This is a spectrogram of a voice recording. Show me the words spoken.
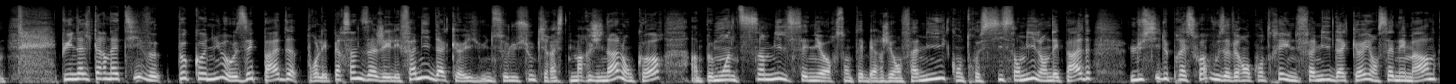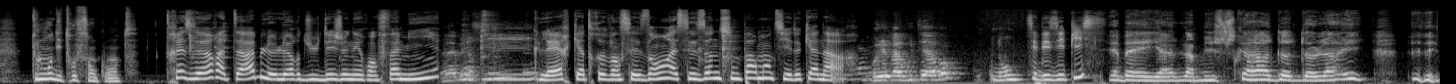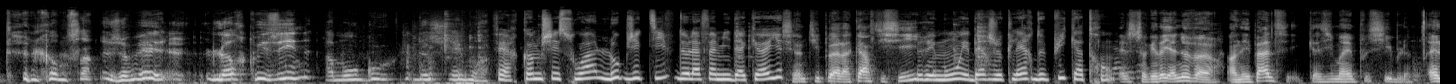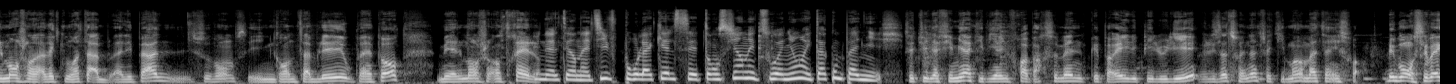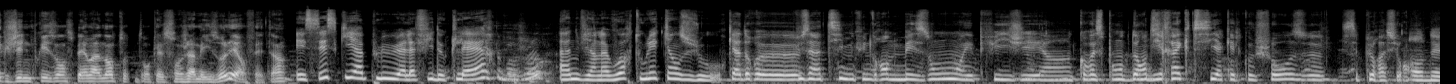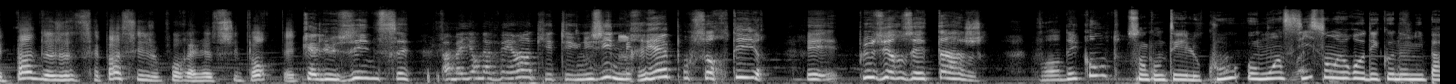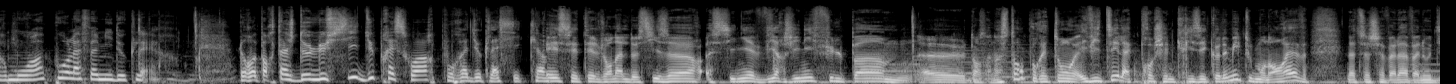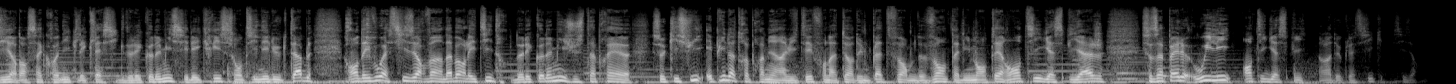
Puis une alternative peu connue aux EHPAD pour les personnes âgées, les familles d'accueil. Une solution qui reste marginale encore. Un peu moins de 5000 seniors sont hébergés en famille contre 600 000 en EHPAD. Lucie de Pressoir, vous avez rencontré une famille d'accueil en Seine-et-Marne. Tout le monde y trouve son compte. 13h à table, l'heure du déjeuner en famille. Merci. Claire, 96 ans, assaisonne son parmentier de canard. Vous voulez pas goûter avant? Non. C'est des épices? Eh ben, il y a de la muscade, de l'ail, des trucs comme ça. Je mets leur cuisine à mon goût de chez moi. Faire comme chez soi, l'objectif de la famille d'accueil. C'est un petit peu à la carte ici. Raymond héberge Claire depuis 4 ans. Elle se réveille à 9h. En EHPAD, c'est quasiment impossible. Elle mange avec nous à table. À l'EHPAD, souvent, c'est une grande tablée ou peu importe, mais elle mange entre elles. Une alternative pour laquelle cet ancien aide-soignant est accompagné. C'est une infirmière qui vient une fois par semaine préparer les piluliers. Les aides-soignants, effectivement, matin et soir. Mais bon, c'est vrai que j'ai une présence permanente, donc elles sont jamais isolées, en fait. Hein. Et c'est ce qui a plu à la fille de Claire. Bonjour. Anne vient la voir tous les 15 jours. Cadre plus intime qu'une grande maison, et puis j'ai un correspondant direct s'il y a quelque chose, c'est plus rassurant. On n'est pas de, je ne sais pas si je pourrais le supporter. Quelle usine c'est? Ah bah il y en avait un qui était une usine, mais... Rien pour sortir, et plusieurs étages. Vous vous rendez compte? Sans compter le coût, au moins 600 euros d'économie par mois pour la famille de Claire. Le reportage de Lucie Dupressoir pour Radio Classique. Et c'était le journal de 6 heures signé Virginie Fulpin. Euh, dans un instant, pourrait-on éviter la prochaine crise économique? Tout le monde en rêve. Natasha Chavala va nous dire dans sa chronique Les classiques de l'économie si les crises sont inéluctables. Rendez-vous à 6h20. D'abord les titres de l'économie, juste après euh, ce qui suit. Et puis notre premier invité, fondateur d'une plateforme de vente alimentaire anti-gaspillage. Ça s'appelle Willy Anti-Gaspi. Radio Classique, 6h.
